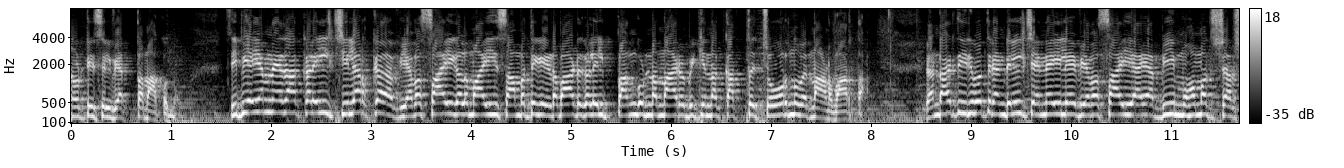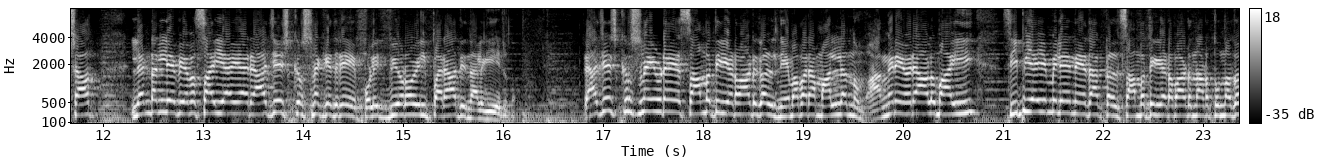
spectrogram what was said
നോട്ടീസിൽ വ്യക്തമാക്കുന്നു. സി പി ഐ എം നേതാക്കളിൽ ചിലർക്ക് വ്യവസായികളുമായി സാമ്പത്തിക ഇടപാടുകളിൽ പങ്കുണ്ടെന്ന് ആരോപിക്കുന്ന കത്ത് ചോർന്നുവെന്നാണ് വാർത്ത. രണ്ടായിരത്തി ഇരുപത്തിരണ്ടിൽ ചെന്നൈയിലെ വ്യവസായിയായ ബി മുഹമ്മദ് ഷർഷാദ് ലണ്ടനിലെ വ്യവസായിയായ രാജേഷ് കൃഷ്ണയ്ക്കെതിരെ പൊളിറ്റ് ബ്യൂറോയിൽ പരാതി നൽകിയിരുന്നു. രാജേഷ് കൃഷ്ണയുടെ സാമ്പത്തിക ഇടപാടുകൾ നിയമപരമല്ലെന്നും അങ്ങനെ ഒരാളുമായി സി പി ഐ എമ്മിലെ നേതാക്കൾ സാമ്പത്തിക ഇടപാട് നടത്തുന്നത്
